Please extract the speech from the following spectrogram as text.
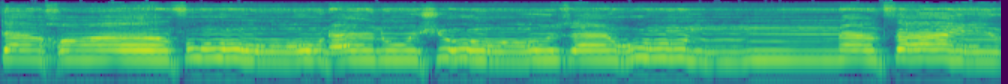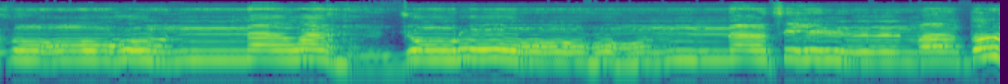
تخافون نشوزهن فعظوهن واهجروهن في المضاجع.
